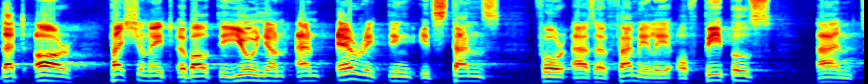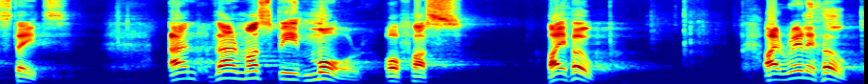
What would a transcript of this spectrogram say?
that are passionate about the union and everything it stands for as a family of peoples and states. And there must be more of us. I hope, I really hope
